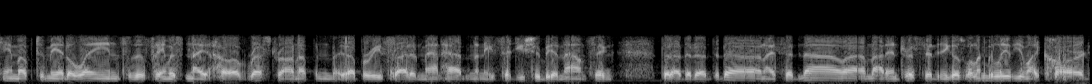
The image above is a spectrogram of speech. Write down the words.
came up to me at Elaine's, the famous night uh, restaurant up in the Upper East Side of Manhattan, and he said, "You should be announcing." Da da da da da. And I said, "No, I'm not interested." And he goes, "Well, let me leave you my card.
